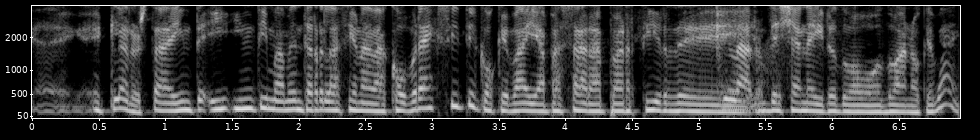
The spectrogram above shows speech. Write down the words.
eh, eh claro, está íntimamente relacionada co Brexit e co que vai a pasar a partir de, claro. de xaneiro do, do ano que vai.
